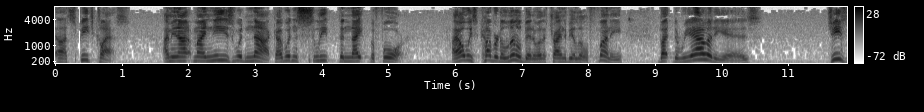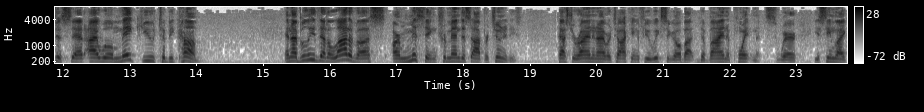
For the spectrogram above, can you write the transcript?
uh, speech class. I mean, I, my knees would knock. I wouldn't sleep the night before. I always covered a little bit with it, trying to be a little funny. But the reality is, Jesus said, I will make you to become. And I believe that a lot of us are missing tremendous opportunities. Pastor Ryan and I were talking a few weeks ago about divine appointments, where you seem like,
